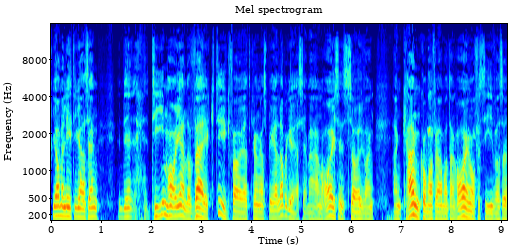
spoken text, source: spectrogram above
ja, men lite grann. Sen, det, team har ju ändå verktyg för att kunna spela på gräset. Men han har ju sin serve, han, han kan komma framåt, han har en offensiv. Alltså,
